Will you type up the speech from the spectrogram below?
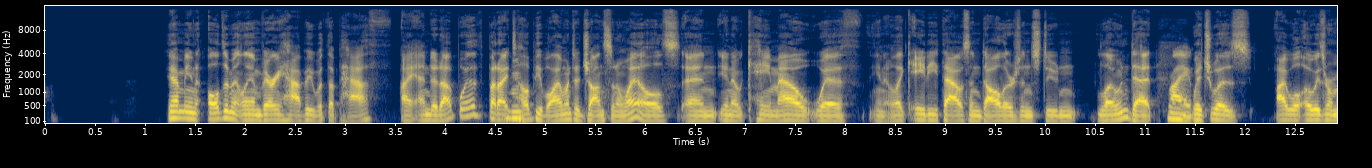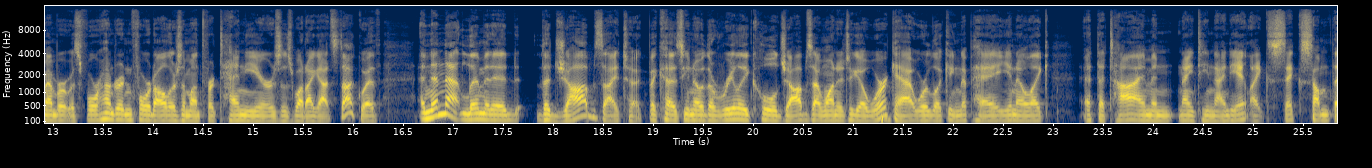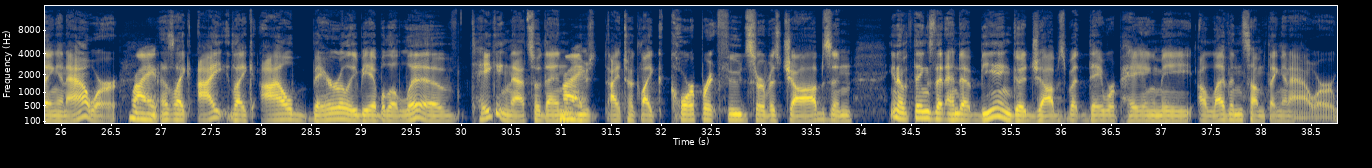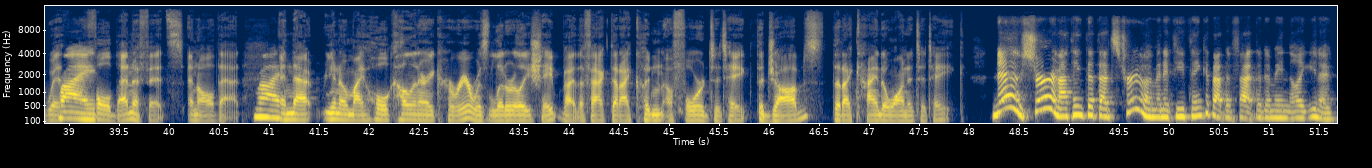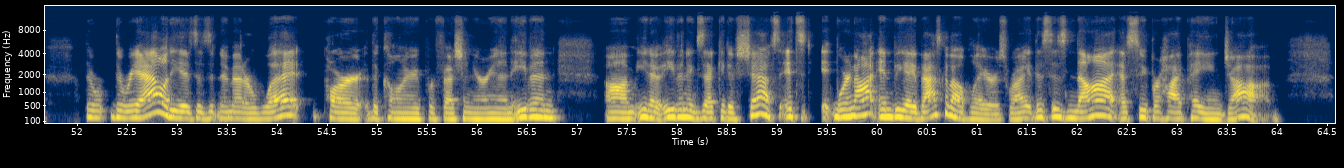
Yeah, I mean, ultimately, I'm very happy with the path I ended up with. But I mm-hmm. tell people I went to Johnson and Wales and you know came out with you know like eighty thousand dollars in student loan debt, right? Which was I will always remember it was four hundred and four dollars a month for ten years is what I got stuck with. And then that limited the jobs I took because you know the really cool jobs I wanted to go work at were looking to pay you know like at the time in 1998 like six something an hour. Right. I was like i like i'll barely be able to live taking that. So then right. i took like corporate food service jobs and you know things that end up being good jobs but they were paying me 11 something an hour with right. full benefits and all that. Right. And that you know my whole culinary career was literally shaped by the fact that i couldn't afford to take the jobs that i kind of wanted to take. No sure. And i think that that's true. I mean if you think about the fact that i mean like you know the the reality is is that no matter what part of the culinary profession you're in, even um, you know, even executive chefs, it's it, we're not NBA basketball players, right? This is not a super high paying job,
